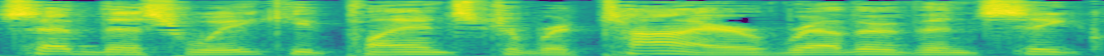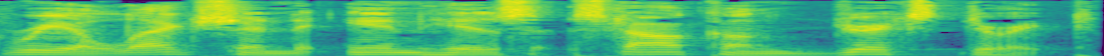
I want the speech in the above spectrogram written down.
said this week he plans to retire rather than seek re-election in his Stockton district.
